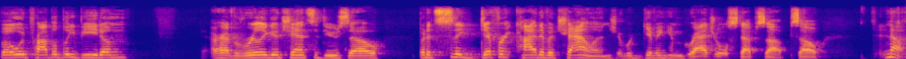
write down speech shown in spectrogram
Bo would probably beat him or have a really good chance to do so. But it's a different kind of a challenge, and we're giving him gradual steps up. So, no,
